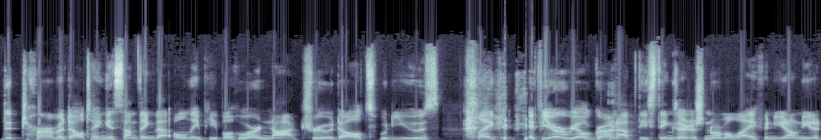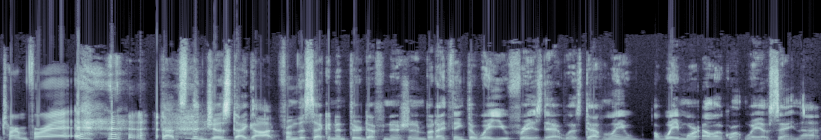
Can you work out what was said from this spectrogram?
the term adulting is something that only people who are not true adults would use. Like, if you're a real grown up, these things are just normal life and you don't need a term for it. That's the gist I got from the second and third definition, but I think the way you phrased it was definitely a way more eloquent way of saying that.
